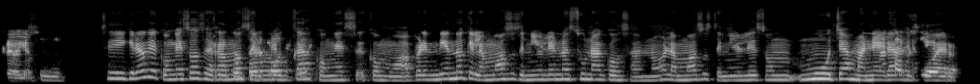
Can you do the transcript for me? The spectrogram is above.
Creo yo. Sí. Sí, creo que con eso cerramos el podcast, con eso, como aprendiendo que la moda sostenible no es una cosa, ¿no? La moda sostenible son muchas maneras de poder,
